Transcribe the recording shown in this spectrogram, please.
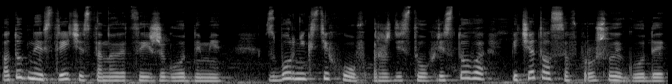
подобные встречи становятся ежегодными. Сборник стихов «Рождество Христово» печатался в прошлые годы.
